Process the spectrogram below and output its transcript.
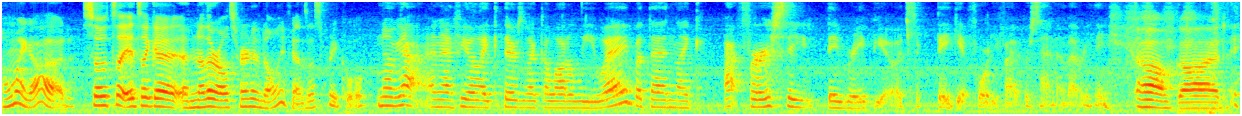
oh my god. So it's like it's like a, another alternative to OnlyFans. That's pretty cool. No, yeah, and I feel like there's like a lot of leeway, but then like at first they they rape you. It's like they get forty five percent of everything. Oh god.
